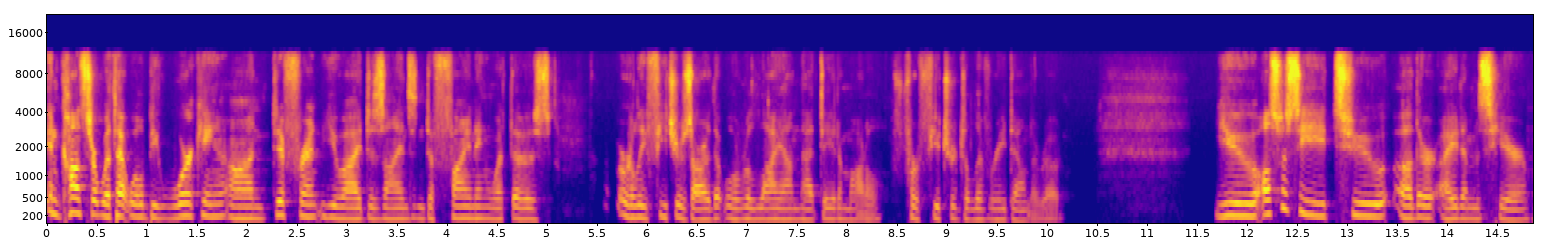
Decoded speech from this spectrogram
in concert with that, we'll be working on different UI designs and defining what those early features are that will rely on that data model for future delivery down the road. You also see two other items here,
